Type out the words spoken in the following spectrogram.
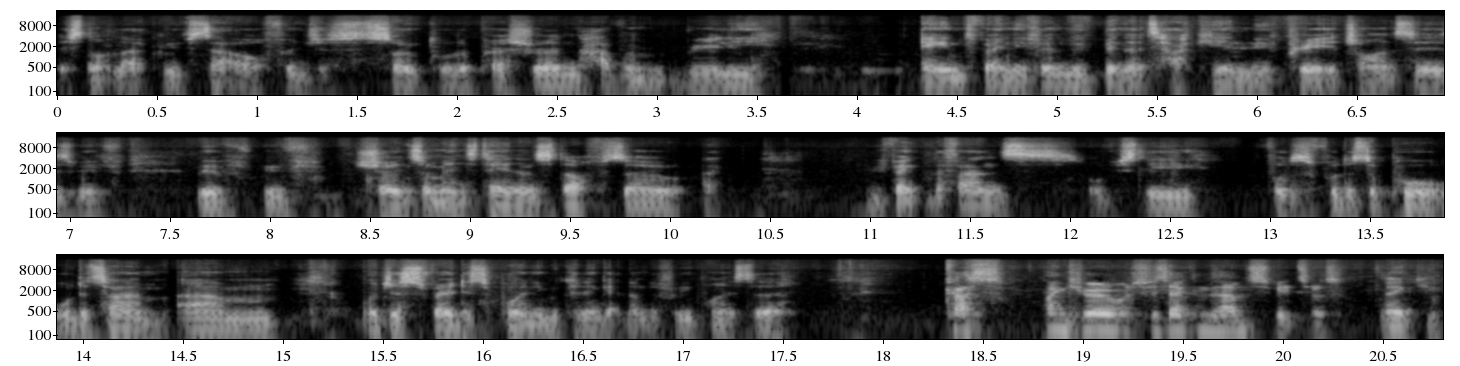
It's not like we've sat off and just soaked all the pressure and haven't really aimed for anything. We've been attacking, we've created chances, we've we've we've shown some entertaining stuff. So I, we thank the fans obviously for for the support all the time. Um, we're just very disappointed we couldn't get them the three points today. Cass, thank you very much for taking the time to speak to us. Thank you.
